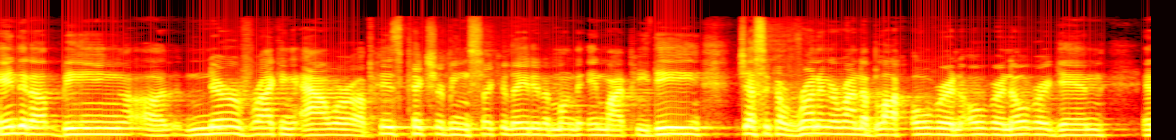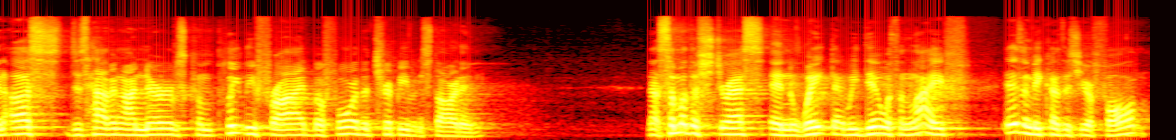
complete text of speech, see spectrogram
ended up being a nerve wracking hour of his picture being circulated among the NYPD, Jessica running around the block over and over and over again, and us just having our nerves completely fried before the trip even started. Now, some of the stress and weight that we deal with in life isn't because it's your fault.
